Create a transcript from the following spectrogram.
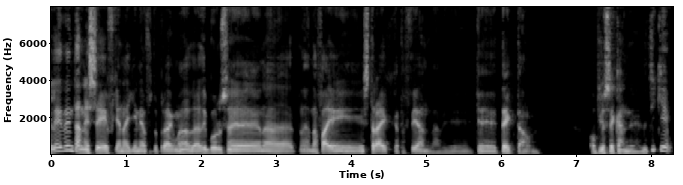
λέει δεν ήταν safe για να γίνει αυτό το πράγμα. Δηλαδή μπορούσε να, να φάει strike κατευθείαν δηλαδή, και takedown. Όποιος έκανε. Και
